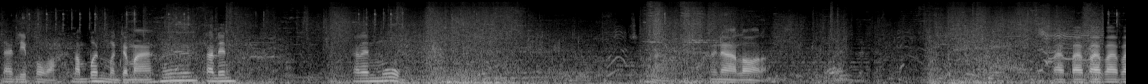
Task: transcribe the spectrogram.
ได้ลิฟต์ปะวะลัมเบิลเหมือนจะมา เฮ้ยการเล่นการเล่นมูก ไม่น่ารอดอะ ไปไปไปไปไป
